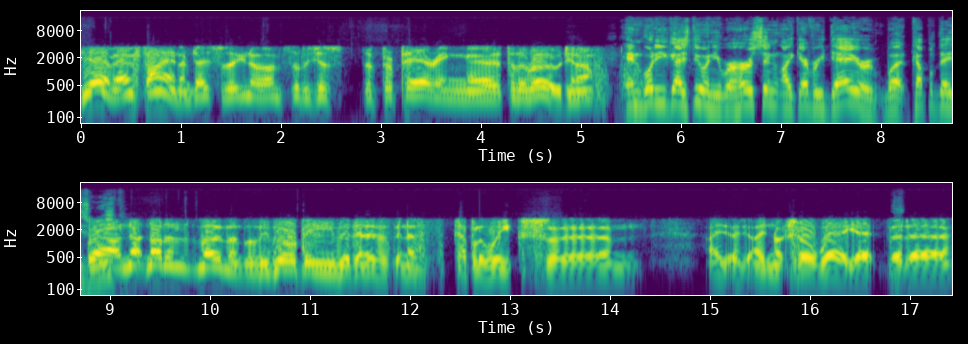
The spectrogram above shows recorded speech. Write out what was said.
yeah, man, I'm fine. I'm just, uh, you know, I'm sort of just uh, preparing uh, for the road, you know. And what are you guys doing? You rehearsing like every day, or what? A couple days a Well, week? not not at the moment, but we will be within a, in a couple of weeks. Um, I, I'm not sure where yet, but uh,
